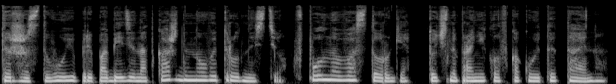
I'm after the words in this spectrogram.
торжествую при победе над каждой новой трудностью, в полном восторге, точно проникла в какую-то тайну.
